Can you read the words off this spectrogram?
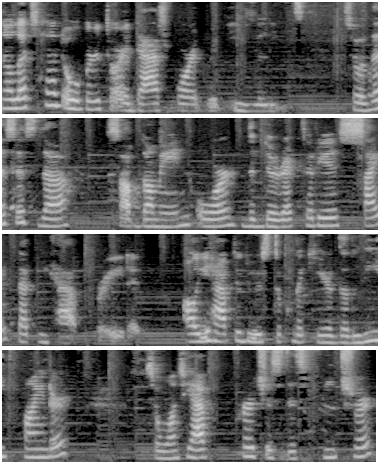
Now let's head over to our dashboard with EZDeals. So this is the subdomain or the directory site that we have created. All you have to do is to click here the lead finder. So once you have purchased this feature,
